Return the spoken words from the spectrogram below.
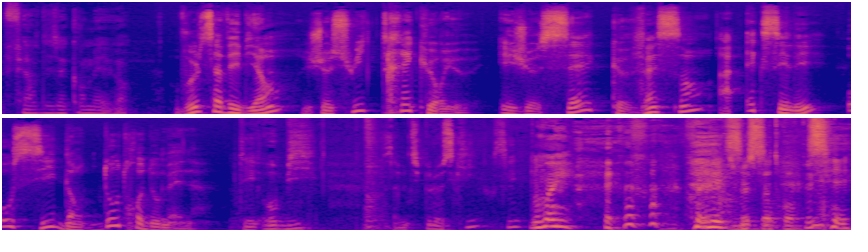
faire des accords mets vins. Vous le savez bien, je suis très curieux et je sais que Vincent a excellé aussi dans d'autres domaines. Tes hobbies c'est un petit peu le ski aussi Oui. oui c'est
